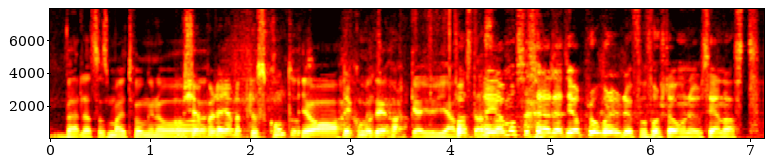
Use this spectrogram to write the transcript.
värdelösa, så man är tvungen att... De köper det där jävla pluskontot. Ja, det kommer och det hackar ju jämt. Fast alltså. jag måste säga det att jag provade det för första gången nu senast.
